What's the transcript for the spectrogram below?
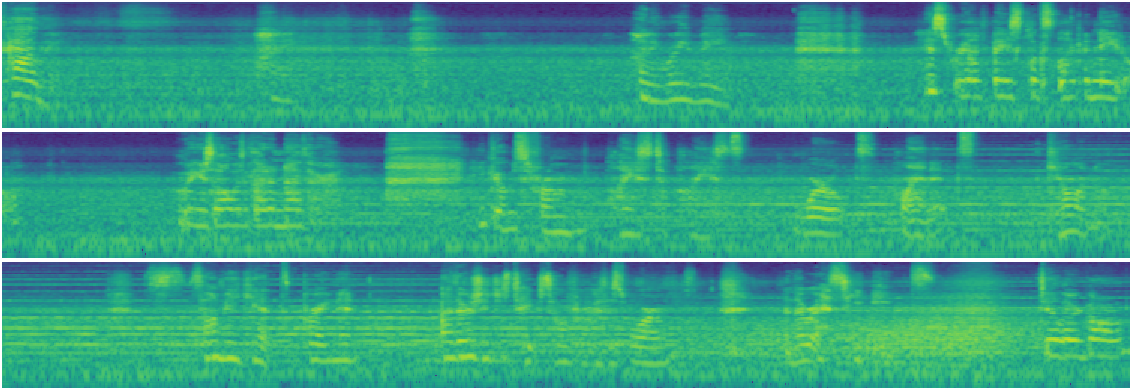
Kylie. Honey. Honey, what do you mean? His real face looks like a needle. But he's always got another. He goes from place to place, worlds, planets, killing them. Some he gets pregnant, others he just takes over with his worms, and the rest he eats. Till they're gone.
